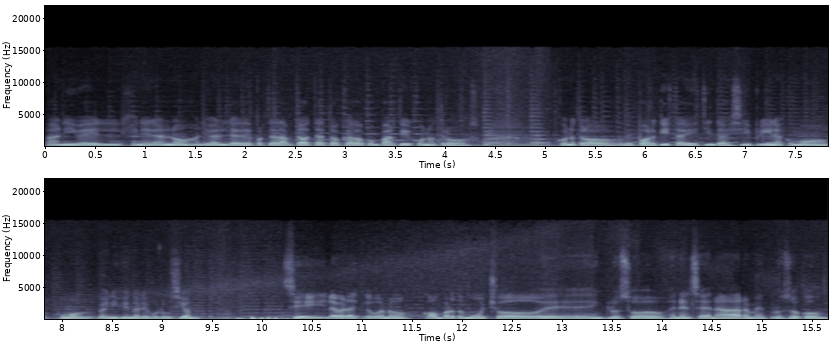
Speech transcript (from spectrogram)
a nivel general, ¿no? a nivel de deporte adaptado? ¿Te ha tocado compartir con otros con otros deportistas de distintas disciplinas? ¿Cómo, cómo venís viendo la evolución? Sí, la verdad que bueno, comparto mucho, eh, incluso en el cenar me cruzo con,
